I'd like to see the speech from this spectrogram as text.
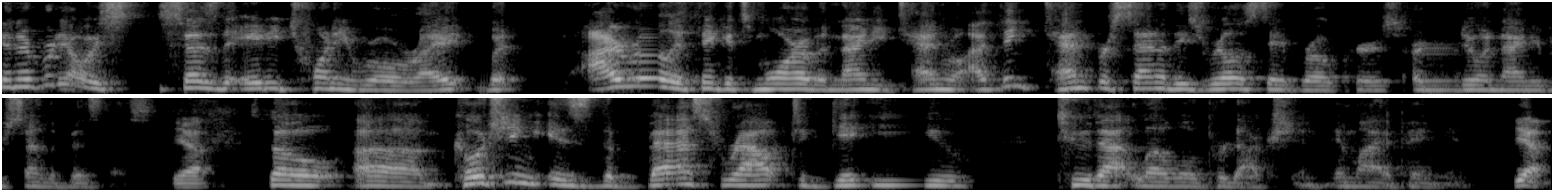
And everybody always says the 80 20 rule, right? But I really think it's more of a 90 10 rule. I think 10% of these real estate brokers are doing 90% of the business. Yeah. So um, coaching is the best route to get you to that level of production, in my opinion. Yeah.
